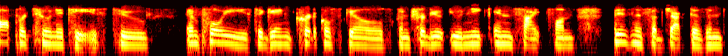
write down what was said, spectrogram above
opportunities to employees to gain critical skills, contribute unique insights on business objectives, and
